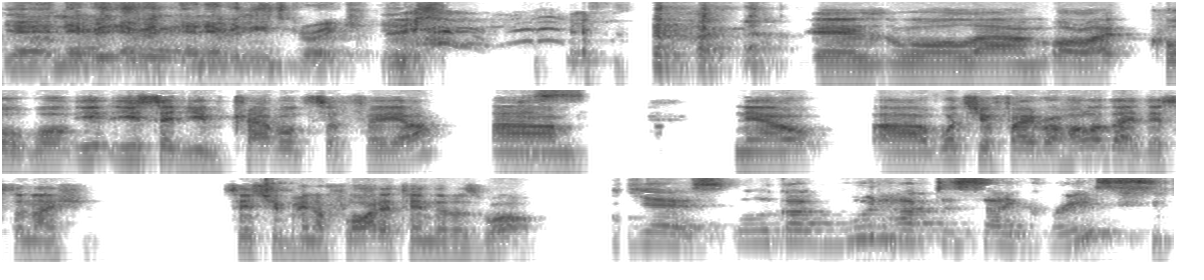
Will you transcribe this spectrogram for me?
Yeah, and every, every and everything's Greek. Yes. Yeah. Well, um, all right, cool. Well, you, you said you've travelled, Sophia. Um, Yes. Now, uh, what's your favourite holiday destination? Since you've been a flight attendant as well. Yes. Well, look, I would have to say Greece.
